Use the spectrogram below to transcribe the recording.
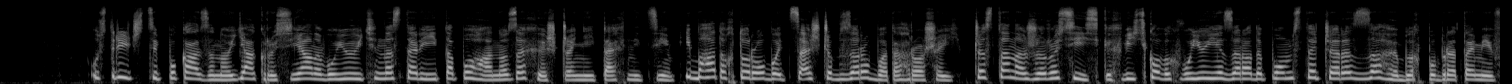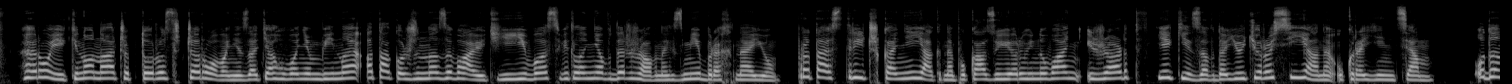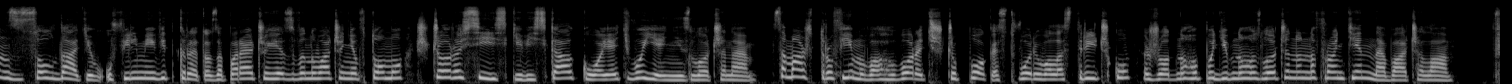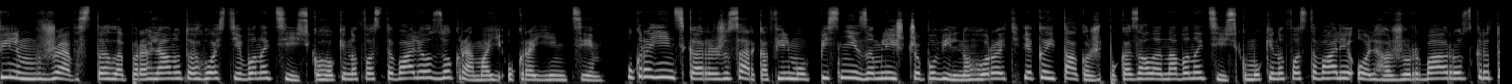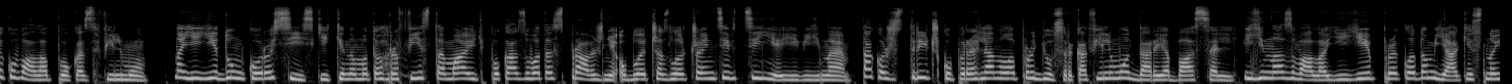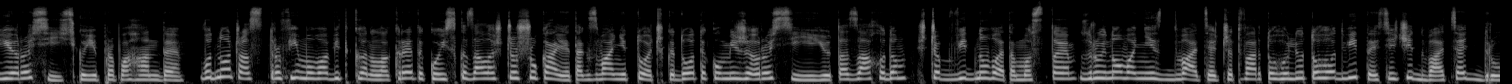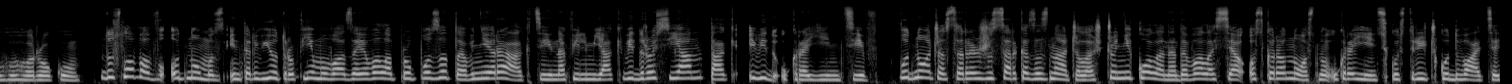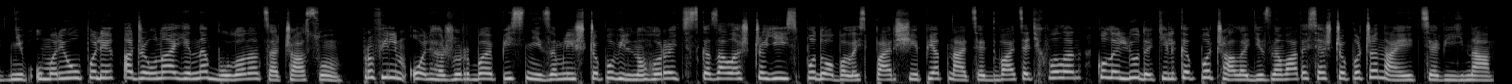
У стрічці показано, як росіяни воюють на старій та погано захищеній техніці, і багато хто робить це, щоб заробити грошей. Частина ж російських військових воює заради помсти через загиблих побратимів. Герої кіно, начебто, розчаровані затягуванням війни, а також називають її висвітлення в державних змі брехнею. Проте стрічка ніяк не показує руйнувань і жертв, які завдають росіяни українцям. Один з солдатів у фільмі відкрито заперечує звинувачення в тому, що російські війська коять воєнні злочини. Сама ж Трофімова говорить, що поки створювала стрічку, жодного подібного злочину на фронті не бачила. Фільм вже встигли переглянути гості Венеційського кінофестивалю, зокрема й українці. Українська режисерка фільму Пісні землі, що повільно горить, який також показали на венеційському кінофестивалі. Ольга Журба розкритикувала показ фільму. На її думку, російські кінематографісти мають показувати справжні обличчя злочинців цієї війни. Також стрічку переглянула продюсерка фільму Дар'я Басель і назвала її прикладом якісної російської пропаганди. Водночас Трофімова відкинула критику і сказала, що шукає так звані точки дотику між Росією та Заходом, щоб відновити мости, зруйновані з 24 лютого 2022 року. До слова, в одному з інтерв'ю Трофімова заявила про позитивні реакції на фільм як від росіян, так і від українців. Водночас режисерка зазначила, що ніколи не дивилася оскароносну українську стрічку «20 днів у Маріуполі, адже у неї не було на це часу. Про фільм Ольга Журби Пісні землі, що повільно горить, сказала, що їй сподобались перші 15-20 хвилин, коли люди тільки почали дізнаватися, що починається війна.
